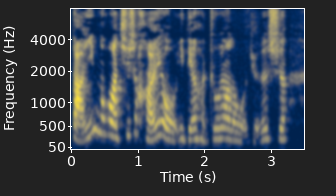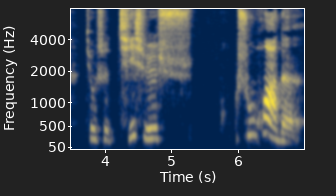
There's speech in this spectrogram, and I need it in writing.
打印的话，其实还有一点很重要的，我觉得是，就是其实书书画的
